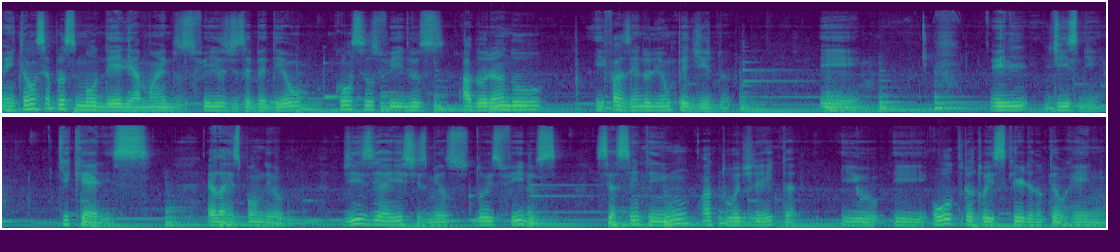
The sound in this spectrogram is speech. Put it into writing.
Então se aproximou dele a mãe dos filhos de Zebedeu com seus filhos, adorando-o e fazendo-lhe um pedido. E ele diz-lhe: Que queres? Ela respondeu: Dize a estes meus dois filhos: se assentem um à tua direita e, e outro à tua esquerda no teu reino.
